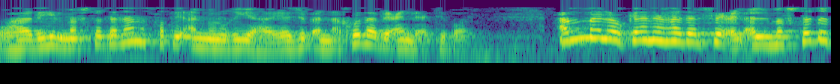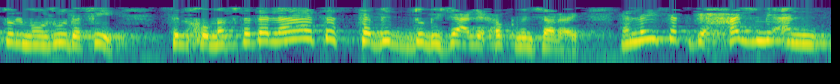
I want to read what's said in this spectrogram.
وهذه المفسدة لا نستطيع أن نلغيها يجب أن نأخذها بعين الاعتبار. أما لو كان هذا الفعل المفسدة الموجودة فيه سلخ مفسدة لا تستبد بجعل حكم شرعي. يعني ليست بحجم أن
